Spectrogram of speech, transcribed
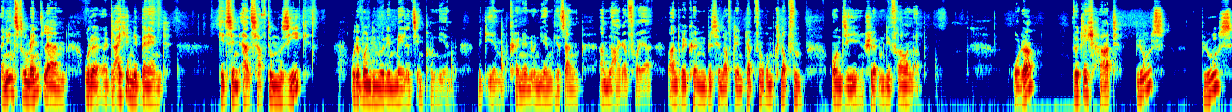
ein Instrument lernen oder gleich in eine Band. Geht es denn ernsthaft um Musik? Oder wollen die nur den Mädels imponieren mit ihrem Können und ihrem Gesang am Lagerfeuer? Andere können ein bisschen auf den Töpfen rumklopfen und sie schleppen die Frauen ab. Oder wirklich hart Blues? Blues,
